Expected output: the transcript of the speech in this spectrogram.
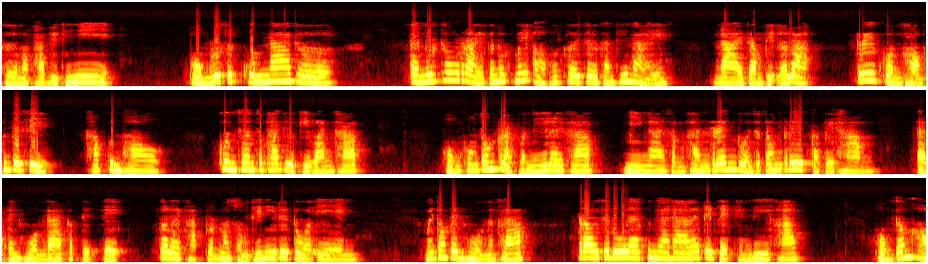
เคยมาพักอยู่ที่นี่ ผมรู้สึกคุ้นหน้าเธอ แต่นึกเท่าไหร่ก็นึกไม่ออกว่าเคยเจอกันที่ไหน นายจำผิดแล้วล่ะ รีบขนของขึ้นไปสิ ครับคุณพอล คุณชนจะพักอยู่กี่วันครับ ผมคงต้องกลับวันนี้เลยครับ มีงานสำคัญเร่งด่วนจะต้องรีบกลับไปทำแต่เป็นห่วงดากับเด็กๆ ก็เลยขับรถมาส่งที่นี่ด้วยตัวเอง ไม่ต้องเป็นห่วงนะครับ เราจะดูแลคุณยาดาและเด็กๆอย่างดีครับ ผมต้องขอ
